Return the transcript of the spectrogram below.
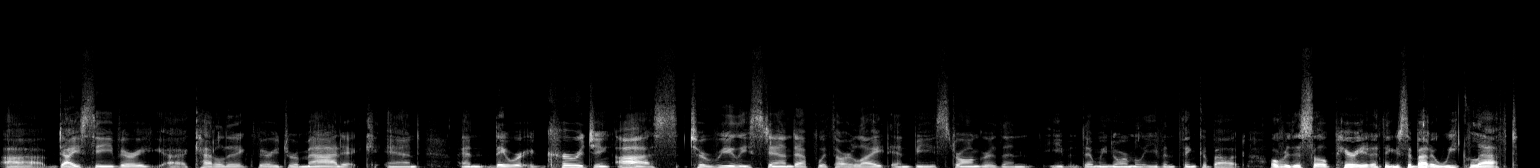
uh, dicey, very uh, catalytic, very dramatic, and and they were encouraging us to really stand up with our light and be stronger than even than we normally even think about over this little period. I think there's about a week left.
